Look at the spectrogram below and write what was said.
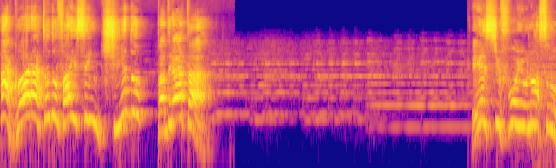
Agora tudo faz sentido, Padriota? Este foi o nosso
